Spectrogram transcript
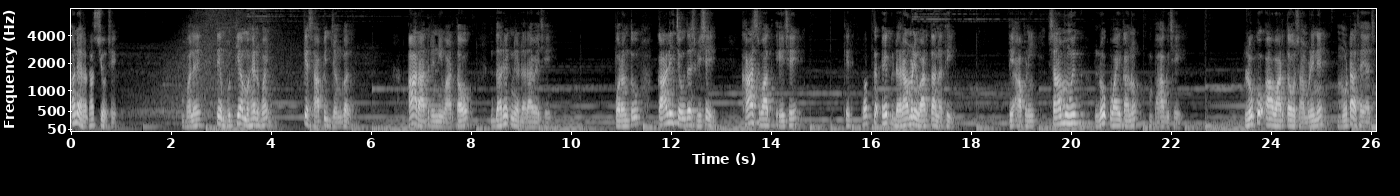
અને રહસ્યો છે. ભલે તે ભૂતિયા મહેલ હોય કે સાપિત જંગલ, આ રાત્રિની વાર્તાઓ દરેકને ડરાવે છે. પરંતુ કાલી ચૌદશ વિશે ખાસ વાત એ છે કે ફક્ત એક ડરામણી વાર્તા નથી, તે આપણી સામૂહિક લોકવાયકાનો ભાગ છે. લોકો આ વાર્તાઓ સાંભળીને મોટા થયા છે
